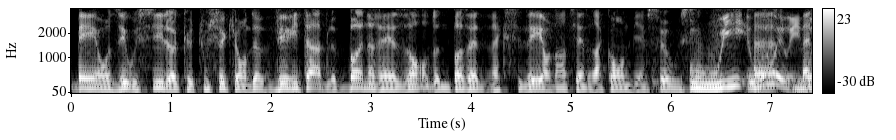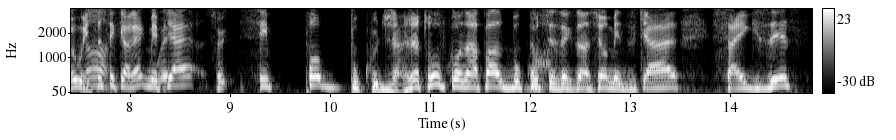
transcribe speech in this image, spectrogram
Mais on dit aussi là, que tous ceux qui ont de véritables bonnes raisons de ne pas être vaccinés, on en tiendra compte, bien sûr, aussi. Oui, oui, oui, oui, oui, oui, ça c'est correct. Mais Pierre, c'est pas beaucoup de gens. Je trouve qu'on en parle beaucoup de ces exemptions médicales. Ça existe.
